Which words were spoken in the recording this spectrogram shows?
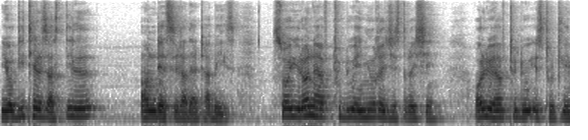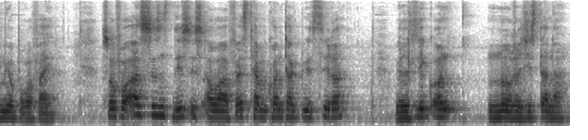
your details are still on the PSIRA database. So you don't have to do a new registration. All you have to do is to claim your profile. So for us, since this is our first time contact with PSIRA, we'll click on no register now.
